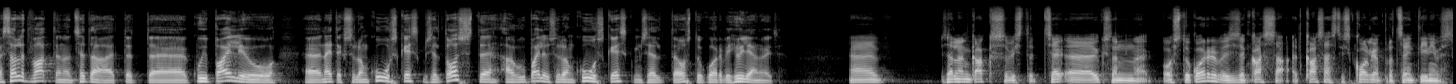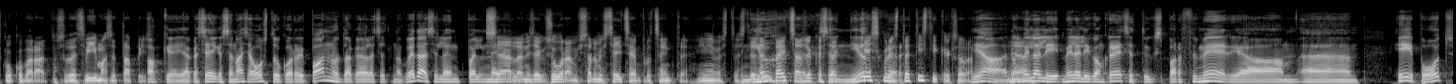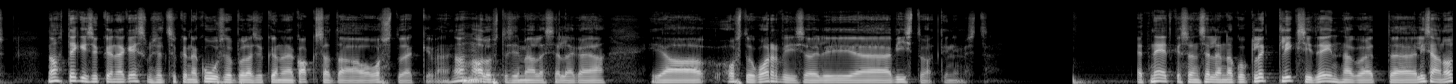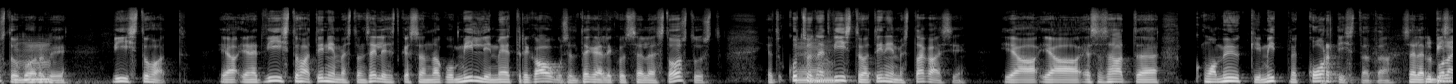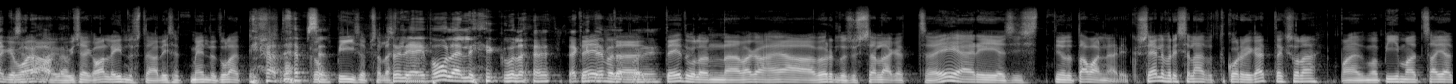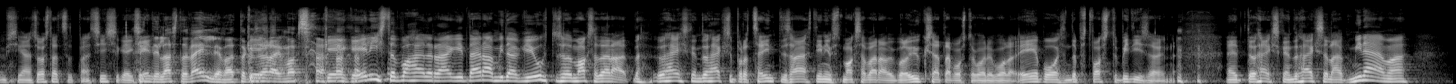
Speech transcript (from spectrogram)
kas sa oled vaadanud seda, et, et äh, kui palju äh, näiteks sul on kuus keskmiselt oste, aga kui palju sul on kuus keskmiselt ostukorvi hüljanuid äh,? seal on kaks vist, et see äh, üks on ostukorv ja siis on kassa, et kassast vist kolmkümmend protsenti inimestest kukub ära, et noh, selles viimases etapis. okei okay,, aga see, kes on asja ostukorvi pannud, aga ei ole sealt nagu edasi läinud, palju. seal on isegi suurem, seal on vist seitsekümmend protsenti inimestest ja see on täitsa sihukest keskmine statistika, eks ole. ja no ja. meil oli, meil oli konkreetselt üks parfümeeria äh, e-pood noh, tegi sihukene keskmiselt sihukene kuus, võib-olla sihukene kakssada ostu äkki või, noh mm -hmm. alustasime alles sellega ja. ja ostukorvis oli äh, viis tuhat inimest. et need, kes on selle nagu klik kliksi teinud nagu, et äh, lisan ostukorvi viis mm -hmm. tuhat ja, ja need viis tuhat inimest on sellised, kes on nagu millimeetri kaugusel tegelikult sellest ostust. ja kutsud mm -hmm. need viis tuhat inimest tagasi ja, ja, ja sa saad äh, oma müüki mitmekordistada. sul polegi vaja ju isegi allahindlust teha, lihtsalt meeldetuletus. piisab sellest. sul jäi pooleli, kuule, äkki teeme lõpuni. Teedul on äh, väga hea võrdlus just sellega, et e-äri ja siis nii-öelda tavaline äri, kui Selverisse lähed, võtad korvi kätte, eks ole. paned oma piimad, saiad, mis iganes ostad, sealt paned sisse. sind ei lasta välja, vaata, kui sa ära ei maksa keegi helistab vahele, räägid ära, midagi juhtus, maksad ära, et noh, üheksakümmend üheksa protsenti sajast inimesest maksab ära, võib-olla üks jätab ostukorvi poole e, e-poes on täpselt vastupidi see on ju. et üheksakümmend üheksa läheb minema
